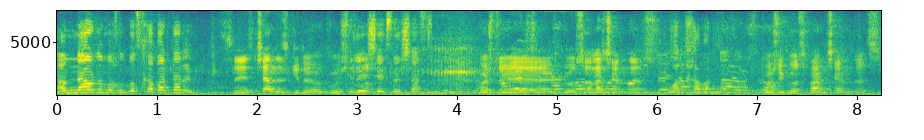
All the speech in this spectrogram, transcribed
هم نه ورده مقصود بس خبر داریم چند از کیلو گوشت کیلویش 160 گوشت گوساله چند است ور خبر نداریم گوشت گوسفند چند است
